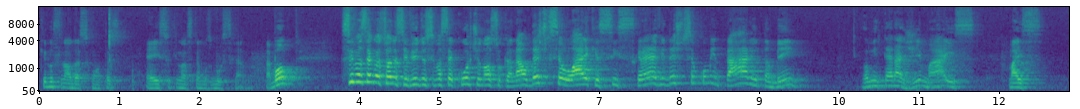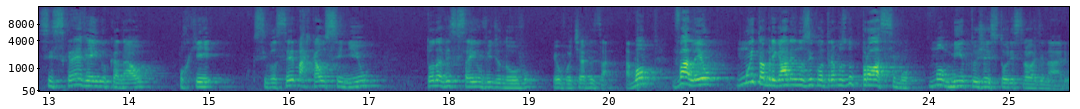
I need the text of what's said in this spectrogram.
que no final das contas é isso que nós estamos buscando, tá bom? Se você gostou desse vídeo, se você curte o nosso canal, deixa o seu like, se inscreve, deixa o seu comentário também. Vamos interagir mais, mas se inscreve aí no canal, porque se você marcar o sininho, toda vez que sair um vídeo novo, eu vou te avisar, tá bom? Valeu, muito obrigado e nos encontramos no próximo Momento Gestor Extraordinário.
